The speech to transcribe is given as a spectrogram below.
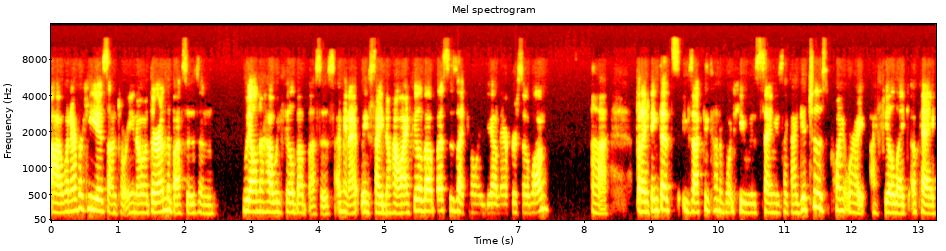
uh, whenever he is on tour, you know, they're on the buses and we all know how we feel about buses. I mean, at least I know how I feel about buses. I can only be on there for so long. Uh, but I think that's exactly kind of what he was saying. He's like, I get to this point where I, I feel like, okay,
